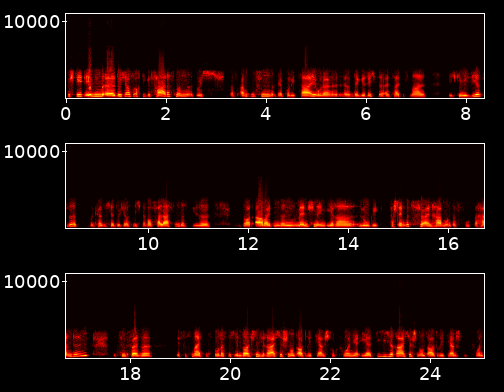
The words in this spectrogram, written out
besteht eben äh, durchaus auch die Gefahr, dass man durch das Anrufen der Polizei oder äh, der Gerichte ein zweites Mal victimisiert wird. Man kann sich ja durchaus nicht darauf verlassen, dass diese dort arbeitenden Menschen in ihrer Logik Verständnis für einen haben und das gut behandeln, beziehungsweise ist es meistens so, dass sich in solchen hierarchischen und autoritären Strukturen ja eher die hierarchischen und autoritären Strukturen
